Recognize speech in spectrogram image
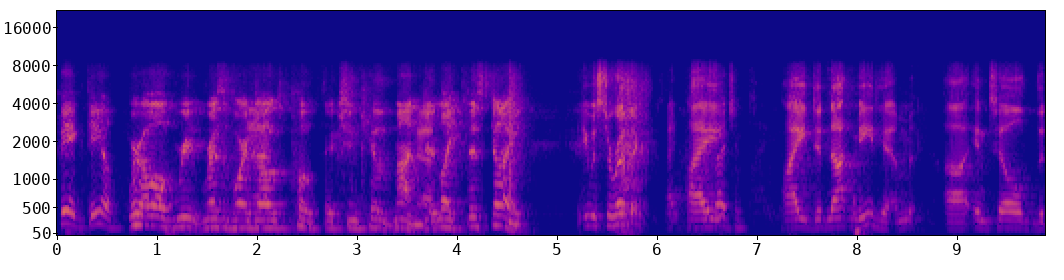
big deal. We're all re- Reservoir Yeah. Dogs, Pulp Fiction, killed man. Yeah. Like this guy. He was terrific. He's a I legend. I did not meet him uh, until the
